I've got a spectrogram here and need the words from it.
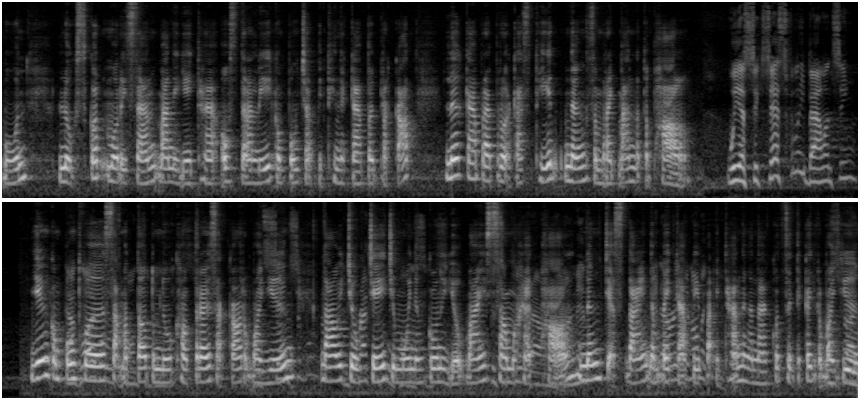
2019លោក Scott Morrison បាននិយាយថាអូស្ត្រាលីកំពុងចាត់វិធានការពិតប្រាកដលើការប្រែប្រួលអាកាសធាតុនិងសម្រេចបានលទ្ធផល We are successfully balancing យើងកំពុងធ្វើសមត្ថទំនួលខុសត្រូវសកលរបស់យើង ដោយជោគជ័យជាមួយនឹងគោលនយោបាយសមហេតុផល និងជាក់ស្ដែងដើម្បីការពារបរិស្ថាននិងអនាគតសេដ្ឋកិច្ចរបស់យើង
